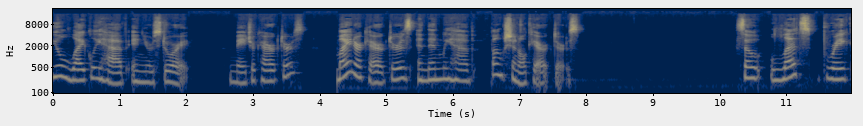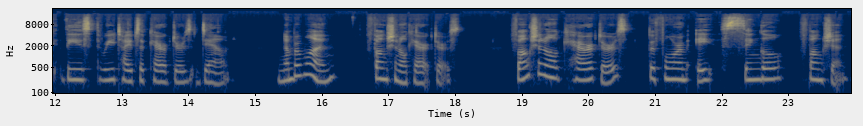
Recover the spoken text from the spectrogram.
you'll likely have in your story major characters, minor characters, and then we have functional characters. So let's break these three types of characters down. Number one, functional characters. Functional characters perform a single function.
